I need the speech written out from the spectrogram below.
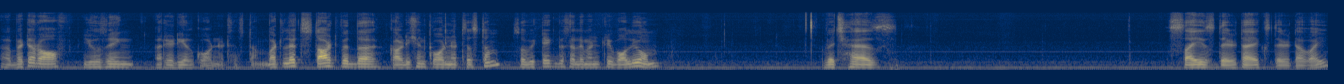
uh, better off using a radial coordinate system. But let us start with the Cartesian coordinate system. So, we take this elementary volume which has size delta x, delta y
